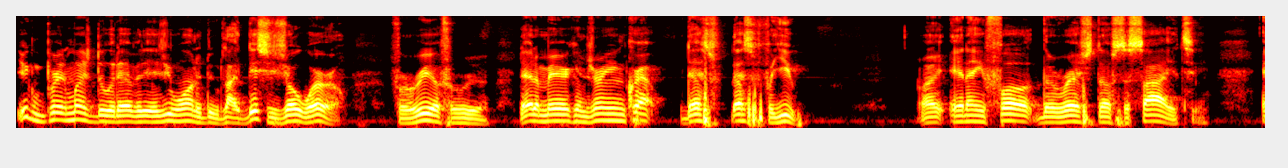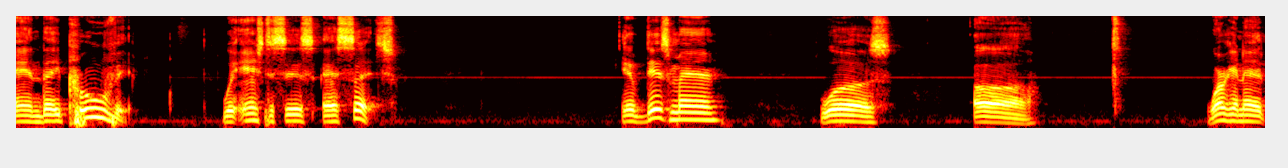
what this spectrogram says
you can pretty much do whatever it is you want to do. Like this is your world, for real, for real. That American dream crap, that's that's for you, right? It ain't for the rest of society, and they prove it with instances as such. If this man was uh working at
